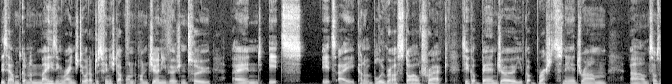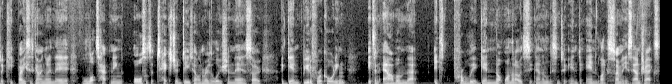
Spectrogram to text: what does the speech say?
This album's got an amazing range to it. I've just finished up on, on Journey version 2 and it's it's a kind of a bluegrass style track. So you've got banjo, you've got brushed snare drum, um, some sort of kick bass is going on in there. Lots happening, all sorts of texture, detail, and resolution there. So again, beautiful recording. It's an album that it's probably again not one that I would sit down and listen to end to end like so many soundtracks,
